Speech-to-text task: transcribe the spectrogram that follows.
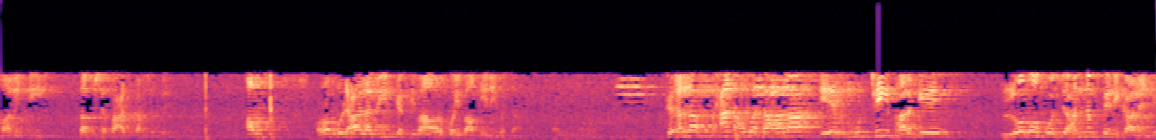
صالحین، سب شفاعت کر سکے اب رب العالمین کے سوا اور کوئی باقی نہیں بچا۔ پھر اللہ سبحانہ و تعالیٰ ایک مٹھی بھر کے لوگوں کو جہنم سے نکالیں گے۔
